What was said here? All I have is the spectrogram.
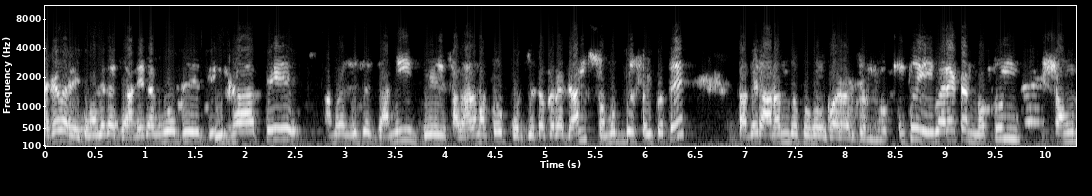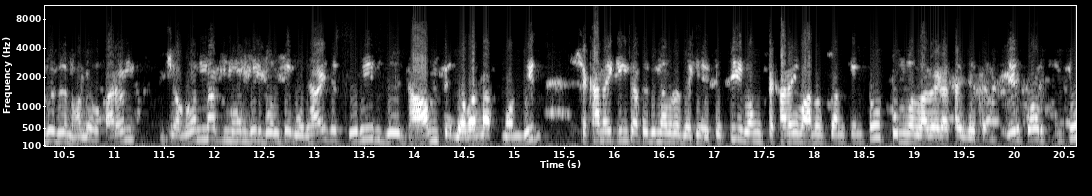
একেবারে, তোমাদের জানিয়ে রাখব যে দীঘাতে আমরা যেটা জানি যে সাধারণত পর্যটকরা যান সমুদ্র সৈকতে তাদের আনন্দ উপভোগ করার জন্য। কিন্তু এইবার একটা নতুন সংযোজন হলো। কারণ জগন্নাথ মন্দির বলতে বোঝায় যে পুরীর যে ধাম সে জগন্নাথ মন্দির সেখানে কিন্তু এতদিন আমরা দেখে এসেছি এবং সেখানেই মানুষজন কিন্তু পূর্ণ লাভের আশায় যেতেন। এরপর কিন্তু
